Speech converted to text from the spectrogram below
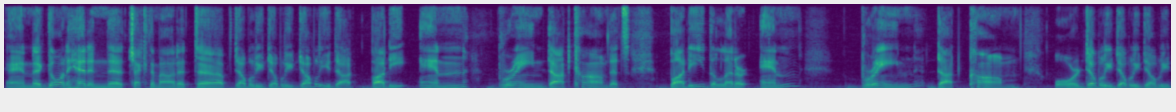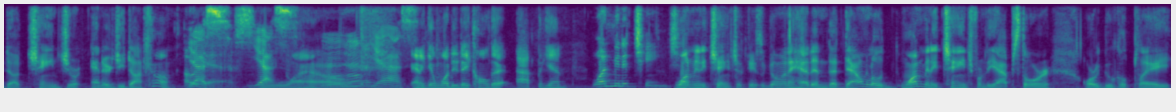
And uh, go on ahead and uh, check them out at uh, www.bodynbrain.com. That's body, the letter N brain.com or www.changeyourenergy.com. Oh, yes. yes. Yes. Wow. Mhm, Yes. And again, what do they call the app again? One minute change. One Minute Change. Okay, so go on ahead and uh, download One Minute Change from the App Store or Google Play,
